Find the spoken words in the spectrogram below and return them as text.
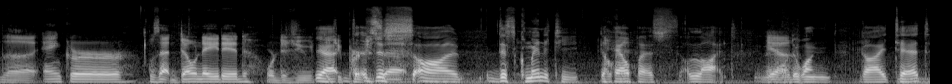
the anchor, was that donated or did you, Yeah, did you purchase this that? uh, this community they Okay. help us a lot. You know, Yeah. The one guy Ted,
